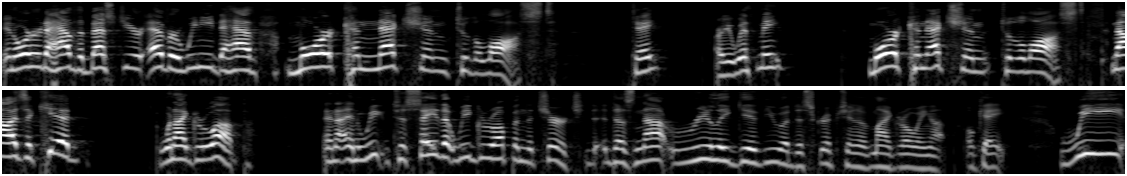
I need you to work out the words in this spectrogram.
In order to have the best year ever, we need to have more connection to the lost. Okay? Are you with me? More connection to the lost. Now, as a kid, when I grew up, and, and we, to say that we grew up in the church d- does not really give you a description of my growing up, okay? We,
